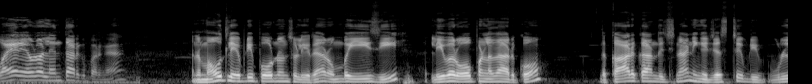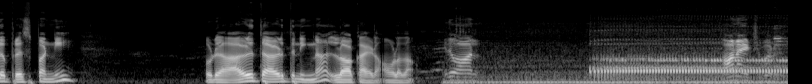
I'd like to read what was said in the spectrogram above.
ஒயர் எவ்வளோ லென்த்தாக இருக்குது பாருங்கள் அந்த மவுத்தில் எப்படி போடணும்னு சொல்லிடுறேன். ரொம்ப ஈஸி லிவர் ஓப்பனில் தான் இருக்கும். இந்த காருக்காக இருந்துச்சுன்னா நீங்கள் ஜஸ்ட் இப்படி உள்ளே ப்ரெஸ் பண்ணி ஒரு அழுத்த அழுத்துனீங்கன்னா லாக் ஆகிடும் அவ்வளோதான் இது ஆன் ஆன் ஆயிடுச்சு பாருங்க.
